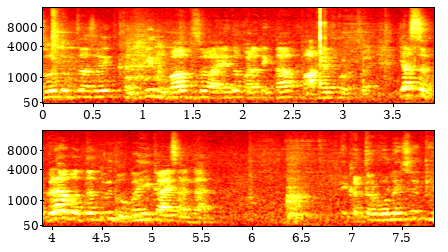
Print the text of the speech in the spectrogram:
जो तुमचा जो एक खलकी रुबाब जो आहे तो परत एकदा बाहेर पडतोय. या सगळ्याबद्दल तुम्ही दोघंही काय सांगाल? एकत्र बोलायचं की?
